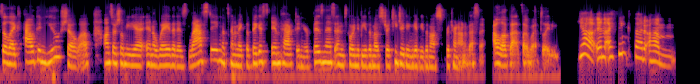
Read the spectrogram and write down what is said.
So, like, how can you show up on social media in a way that is lasting, that's going to make the biggest impact in your business, and it's going to be the most strategic and give you the most return on investment? I love that so much, lady. Yeah. And I think that, um,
